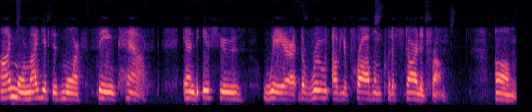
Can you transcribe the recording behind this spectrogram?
I'm more. My gift is more seeing past and issues where the root of your problem could have started from. Um,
